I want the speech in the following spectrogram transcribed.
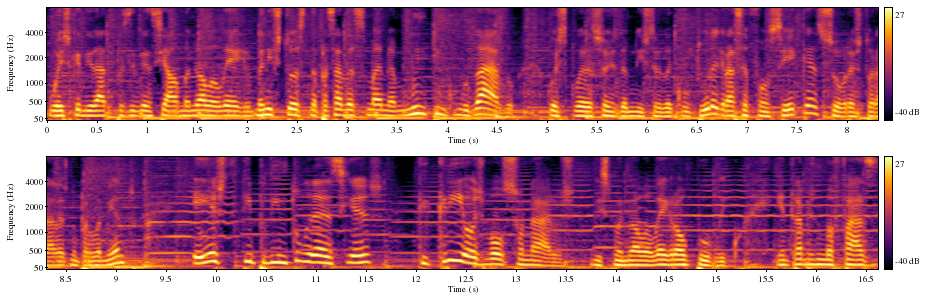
O ex-candidato presidencial Manuel Alegre manifestou-se na passada semana muito incomodado com as declarações da Ministra da Cultura, Graça Fonseca, sobre as touradas no Parlamento. É este tipo de intolerâncias que cria os Bolsonaros, disse Manuel Alegre ao público. Entramos numa fase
